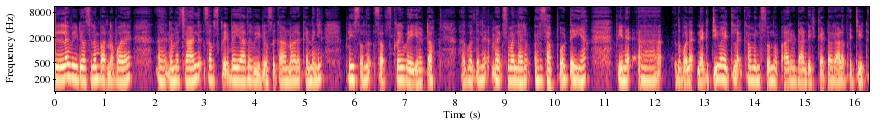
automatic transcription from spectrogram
എല്ലാ വീഡിയോസിലും പറഞ്ഞ പോലെ നമ്മളെ ചാനൽ സബ്സ്ക്രൈബ് ചെയ്യാതെ വീഡിയോസ് കാണുന്നവരൊക്കെ ഉണ്ടെങ്കിൽ പ്ലീസ് ഒന്ന് സബ്സ്ക്രൈബ് ചെയ്യുക കേട്ടോ. അതുപോലെ തന്നെ മാക്സിമം എല്ലാവരും സപ്പോർട്ട് ചെയ്യുക. പിന്നെ അതുപോലെ നെഗറ്റീവായിട്ടുള്ള കമൻസ് ഒന്നും ആരും ഇടാണ്ടിരിക്കട്ടെ ഒരാളെ പറ്റിയിട്ട്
